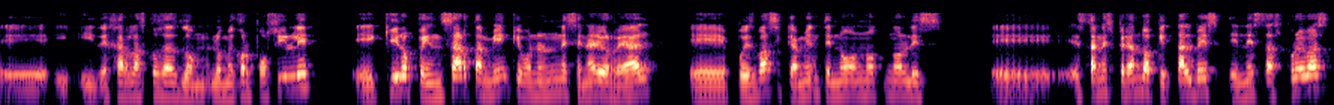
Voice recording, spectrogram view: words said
y, dejar las cosas lo, mejor posible. quiero pensar también que, bueno, en un escenario real, pues básicamente no, no, no les están esperando a que tal vez en estas pruebas,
